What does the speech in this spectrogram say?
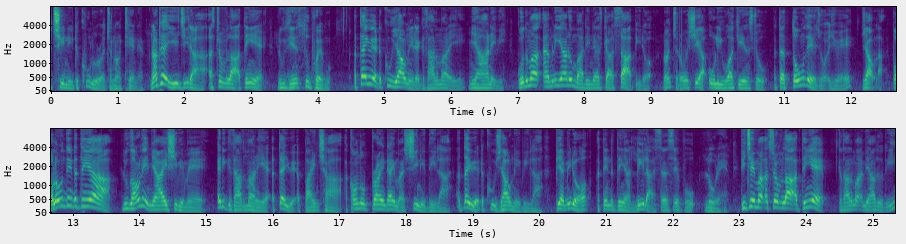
အခြေအနေတစ်ခုလို့တော့ကျွန်တော်ထင်တယ်။နောက်ထပ်အရေးကြီးတာက Aston Villa အသင်းရဲ့လူစင်းစုဖွဲ့မှု အသက်အရွယ်တစ်ခုရောက်နေတဲ့ကစားသမားတွေများနေပြီ။ကိုသမားအမ်လီယာတို့မာတီနက်စ်ကစပြီးတော့နော်ကျွန်တော်ရှေ့ကအိုလီဝါကင်းစ်တို့အသက်30ကျော်အရွယ်ရောက်လာ။ဘောလုံးအသင်းတစ်သင်းကလူကောင်းတွေအများကြီးရှိပေမဲ့အဲ့ဒီကစားသမားတွေရဲ့အသက်အရွယ်အပိုင်းခြားအကောင်းဆုံး prime time မှာရှိနေသေးလားအသက်အရွယ်တစ်ခုရောက်နေပြီလားပြန်ပြီးတော့အသင်းတစ်သင်းကလေးလာဆန်းစစ်ဖို့လိုတယ်။ဒီချိန်မှာ Aston Villa အသင်းရဲ့ ကစားသမားအများစုသည်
